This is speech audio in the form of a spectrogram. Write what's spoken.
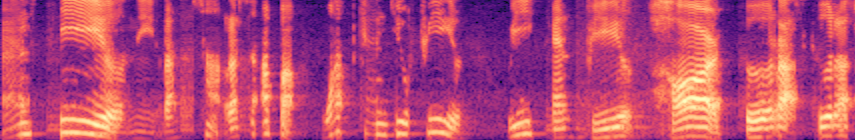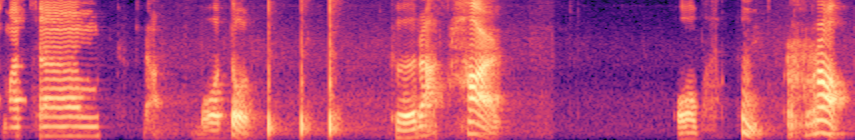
and feel nih rasa rasa apa? What can you feel? We can feel hard keras keras macam nah, botol. Keras hard. Oh batu rock.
